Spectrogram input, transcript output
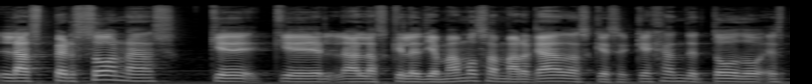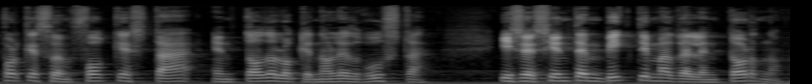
las personas que, que, a las que les llamamos amargadas, que se quejan de todo, es porque su enfoque está en todo lo que no les gusta y se sienten víctimas del entorno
